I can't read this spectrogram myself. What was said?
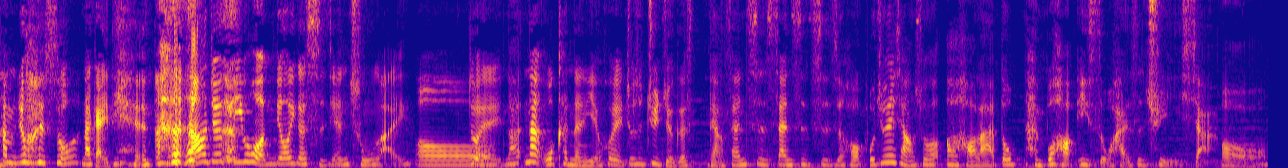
他们就会说那改天，然后就逼我留一个时间出来。哦，对，那那我可能也会就是拒绝个两三次、三四次之后，我就会想说哦，好啦，都很不好意思，我还。还是去一下哦。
